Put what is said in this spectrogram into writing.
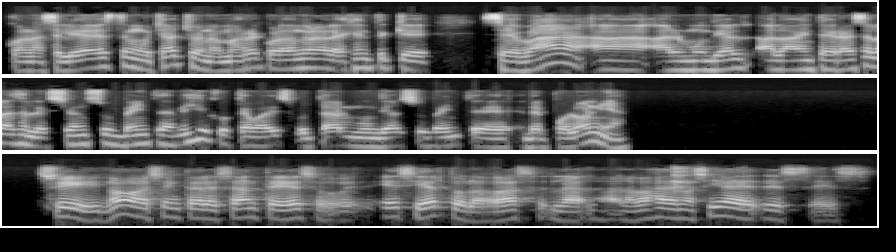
con la salida de este muchacho, nada más recordándole a la gente que se va al Mundial, a, la, integrarse a la selección sub-20 de México, que va a disputar el Mundial sub-20 de, Polonia. Sí, no, es interesante eso. Es cierto, la, la, baja de Macías es, es,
